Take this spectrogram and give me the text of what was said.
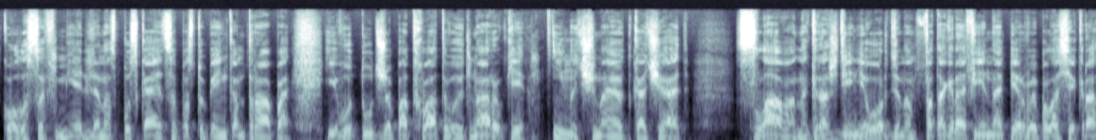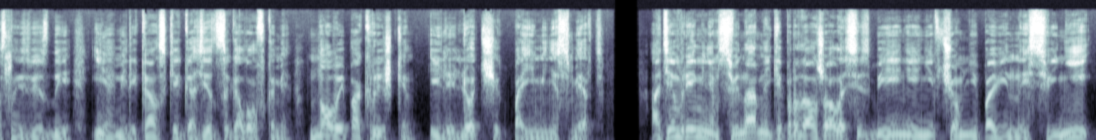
Колосов медленно спускается по ступенькам трапа. Его тут же подхватывают на руки и начинают качать. Слава, награждение орденом, фотографии на первой полосе «Красной звезды» и американских газет с заголовками «Новый Покрышкин» или «Летчик по имени Смерть». А тем временем в свинарнике продолжалось избиение ни в чем не повинной свиньи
